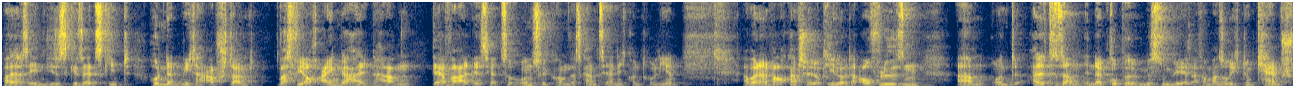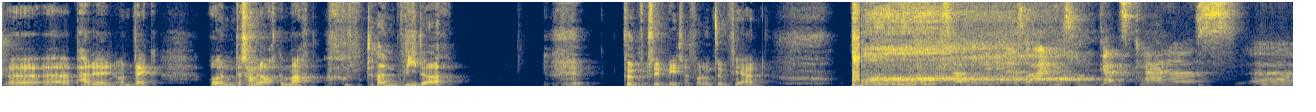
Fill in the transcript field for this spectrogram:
weil es eben dieses Gesetz gibt, 100 Meter Abstand, was wir auch eingehalten haben. Der Wal ist ja zu uns gekommen, das kannst du ja nicht kontrollieren. Aber dann war auch ganz schnell, okay, Leute, auflösen. Ähm, und alle zusammen in der Gruppe müssen wir jetzt einfach mal so Richtung Camp äh, äh, paddeln und weg. Und das haben wir dann auch gemacht. Und dann wieder 15 Meter von uns entfernt war wirklich, also eigentlich so ein ganz kleines äh,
